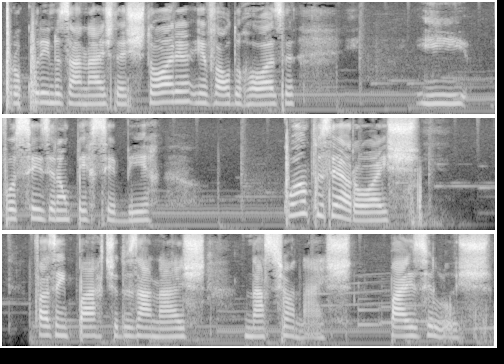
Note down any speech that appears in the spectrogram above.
Procurem nos anais da história Evaldo Rosa e vocês irão perceber quantos heróis fazem parte dos anais nacionais. Paz e luz.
